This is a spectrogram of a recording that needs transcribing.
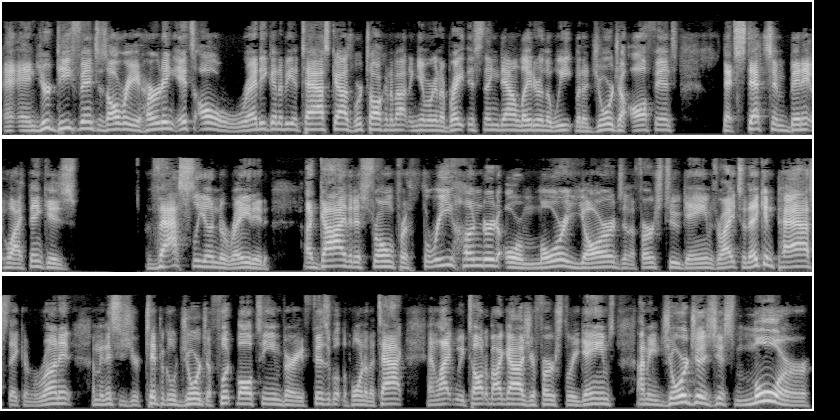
And, your defense is already hurting. It's already going to be a task, guys. We're talking about, and again, we're going to break this thing down later in the week, but a Georgia offense that Stetson Bennett, who I think is vastly underrated, a guy that has thrown for 300 or more yards in the first two games, right? So they can pass, they can run it. I mean, this is your typical Georgia football team, very physical at the point of attack. And like we talked about, guys, your first three games, I mean, Georgia is just more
